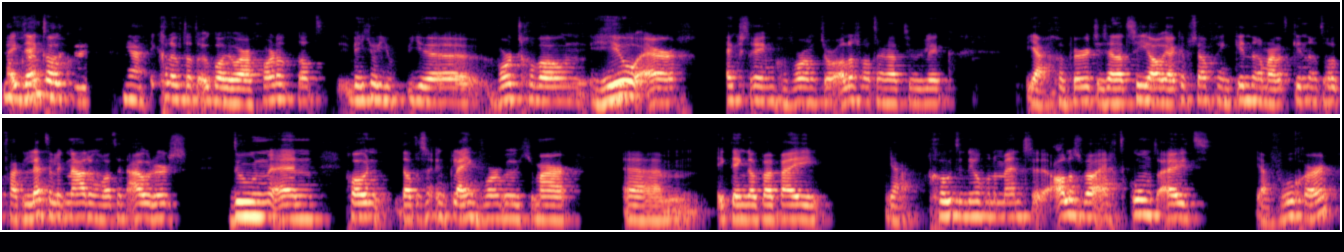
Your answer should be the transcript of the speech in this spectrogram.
ik denk ook ja. Ik geloof dat ook wel heel erg hoor. Dat, dat weet je, je, je wordt gewoon heel erg extreem gevormd door alles wat er natuurlijk ja, gebeurd is. En dat zie je al. Ja, ik heb zelf geen kinderen, maar dat kinderen toch ook vaak letterlijk nadoen wat hun ouders doen. En gewoon, dat is een klein voorbeeldje. Maar um, ik denk dat bij, bij ja, grotendeel van de mensen alles wel echt komt uit ja, vroeger.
